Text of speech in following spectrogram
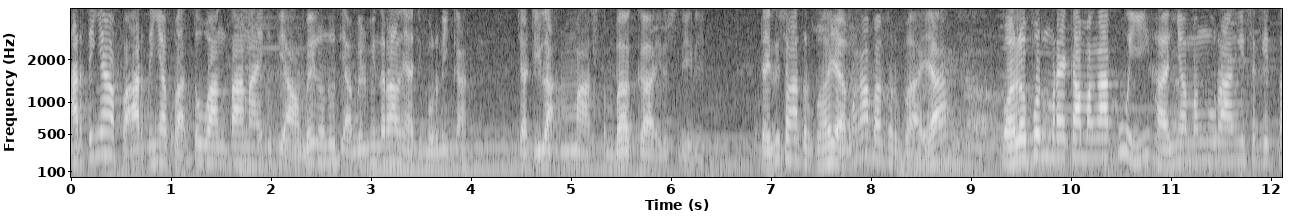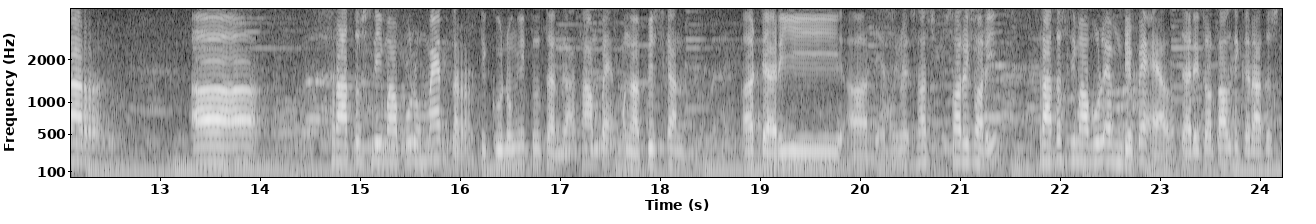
Artinya apa? Artinya batuan tanah itu diambil untuk diambil mineralnya, dimurnikan. Jadilah emas, tembaga itu sendiri. Dan itu sangat berbahaya. Mengapa berbahaya? Walaupun mereka mengakui hanya mengurangi sekitar uh, eh, 150 meter di gunung itu dan nggak sampai menghabiskan uh, dari uh, sorry sorry 150 mdpl dari total 350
